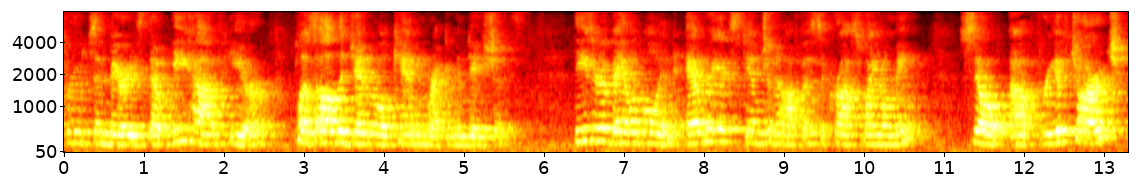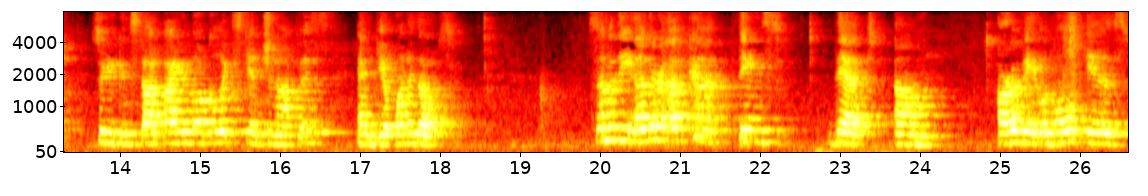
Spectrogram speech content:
fruits and berries that we have here, plus all the general canning recommendations. These are available in every extension office across Wyoming, so uh, free of charge. So you can stop by your local extension office and get one of those. Some of the other upcoming things that um, are available is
